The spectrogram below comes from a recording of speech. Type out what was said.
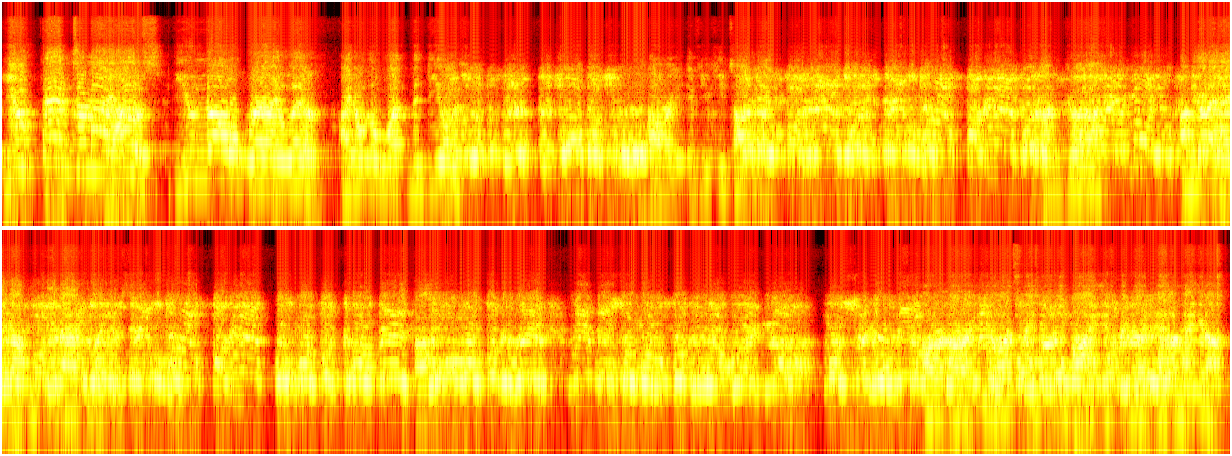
you've been to my house. You know where I live. I don't know what the deal is. clip is there, bitch. How about yours? All right, if you keep talking like the fucking address, bitch. Give me the fucking address. I'm gonna- I don't even know you. I'm gonna hang up and keep acting like this. Give me the fucking address. This motherfucking car, man. Uh, This motherfucking red. Meet me some motherfucking where right now. My shit gonna heat up. all right, all right. You know what, Space Monkey? Bye. It's been good. I'm hanging up.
